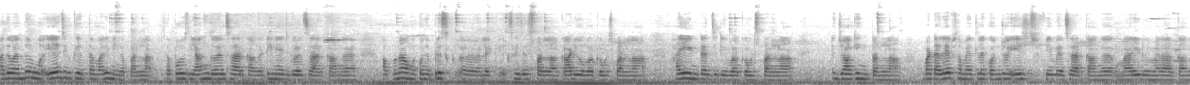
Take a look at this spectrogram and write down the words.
அது வந்து உங்கள் ஏஜுக்கு ஏற்ற மாதிரி நீங்கள் பண்ணலாம். சப்போஸ் யங் கேர்ள்ஸாக இருக்காங்க டீனேஜ் கேர்ள்ஸாக இருக்காங்க அப்படின்னா அவங்க கொஞ்சம் பிரிஸ்க் லைக் எக்ஸசைசஸ் பண்ணலாம். கார்டியோ ஒர்க் அவுட்ஸ் பண்ணலாம். ஹை இன்டென்சிட்டி ஒர்க் அவுட்ஸ் பண்ணலாம். ஜாகிங் பண்ணலாம். பட் அதே சமயத்தில் கொஞ்சம் ஏஜ் ஃபீமேல்ஸாக இருக்காங்க மேரீடு விமனாக இருக்காங்க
